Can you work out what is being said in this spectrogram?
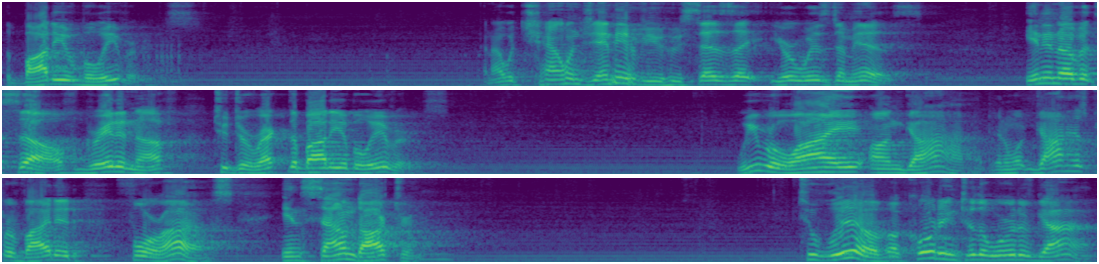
the body of believers. And I would challenge any of you who says that your wisdom is in and of itself great enough to direct the body of believers. We rely on God and what God has provided for us in sound doctrine to live according to the Word of God.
